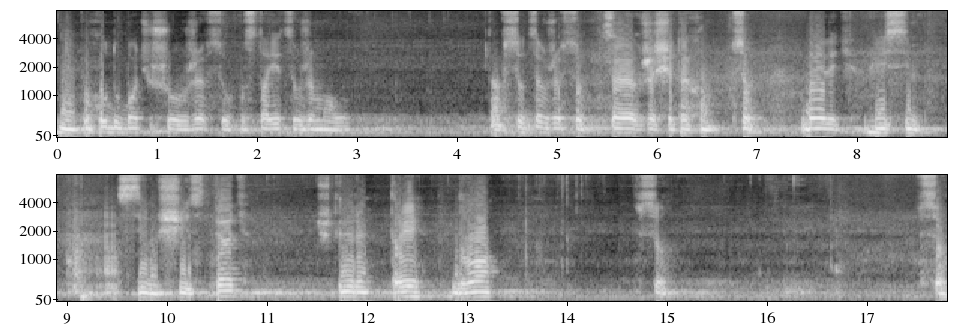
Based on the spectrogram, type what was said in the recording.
Ні, походу бачу, що вже все, остається вже мало. А все, це вже все. Це вже ще тихо. Все. 9, 8, 7, 6, 5, 4, 3, 2. Все. Все.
